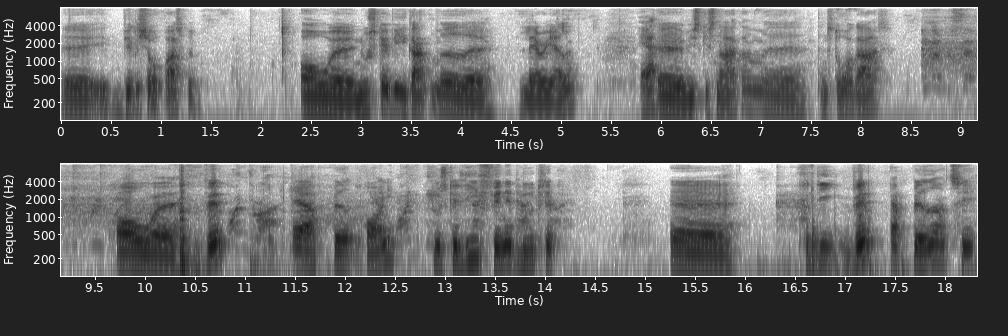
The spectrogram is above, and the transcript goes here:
Øh, Et virkelig sjovt brætspil. Og øh, nu skal vi i gang med øh, Larry Allen. Ja. Øh, vi skal snakke om øh, den store guard. Og øh, hvem er bedre? Ronny, du skal lige finde et lydklip. Øh, fordi hvem er bedre til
